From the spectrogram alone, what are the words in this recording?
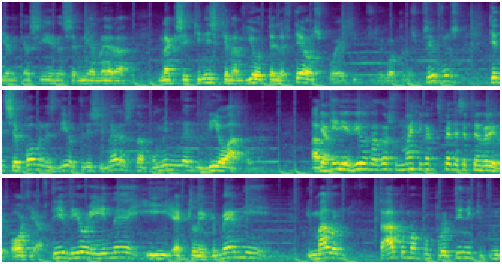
διαδικασία είναι σε μία μέρα να ξεκινήσει και να βγει ο τελευταίος που έχει τους λιγότερους ψήφους και τις επόμενες δύο-τρεις ημέρες θα απομείνουν δύο άτομα. Και αυτοί οι δύο θα δώσουν μάχη μέχρι τις 5 Σεπτεμβρίου. Όχι, αυτοί οι δύο είναι οι εκλεγμένοι, ή μάλλον τα άτομα που προτείνει και την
